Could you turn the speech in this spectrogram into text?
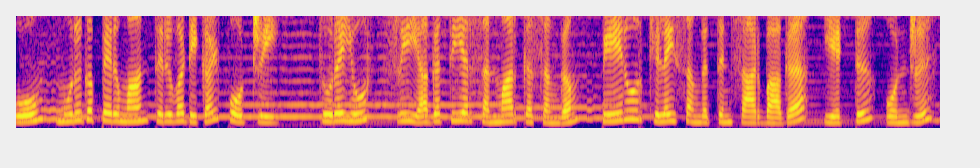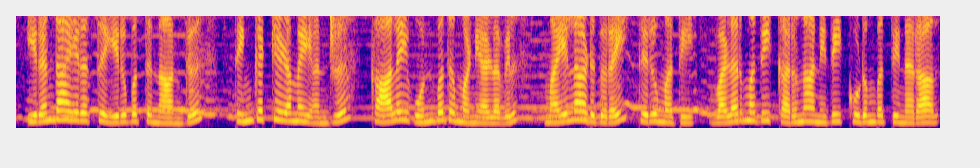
ஓம் முருகப்பெருமான் திருவடிகள் போற்றி. துறையூர் ஸ்ரீ அகத்தியர் சன்மார்க்க சங்கம் பேரூர் கிளை சங்கத்தின் சார்பாக எட்டு ஒன்று இரண்டாயிரத்து இருபத்து நான்கு திங்கட்கிழமை அன்று காலை ஒன்பது மணியளவில் மயிலாடுதுறை திருமதி வளர்மதி கருணாநிதி குடும்பத்தினரால்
